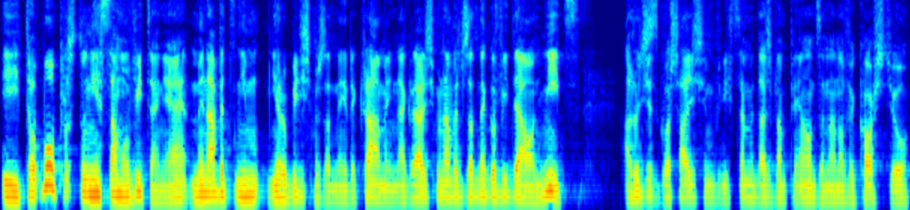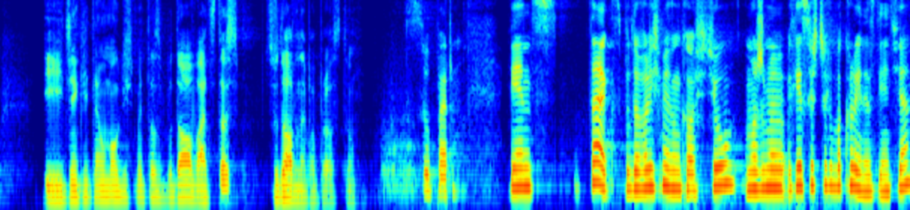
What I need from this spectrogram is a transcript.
I to było po prostu niesamowite, nie? My nawet nie, nie robiliśmy żadnej reklamy, nie nagraliśmy nawet żadnego wideo, nic. A ludzie zgłaszali się mówili, chcemy dać wam pieniądze na nowy kościół i dzięki temu mogliśmy to zbudować. To jest cudowne po prostu. Super. Więc tak, zbudowaliśmy ten kościół. Możemy, jest jeszcze chyba kolejne zdjęcie.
